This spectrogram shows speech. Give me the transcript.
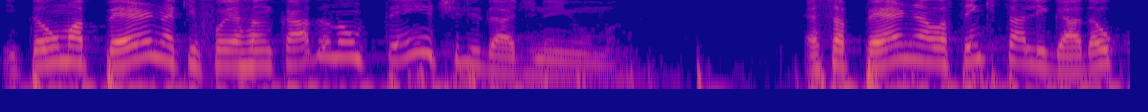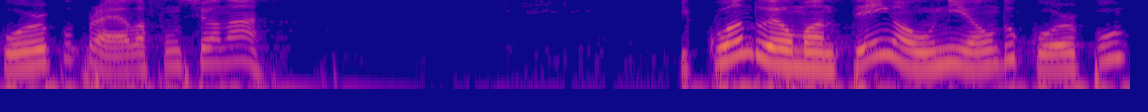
Então, uma perna que foi arrancada não tem utilidade nenhuma. Essa perna ela tem que estar ligada ao corpo para ela funcionar. E quando eu mantenho a união do corpo,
